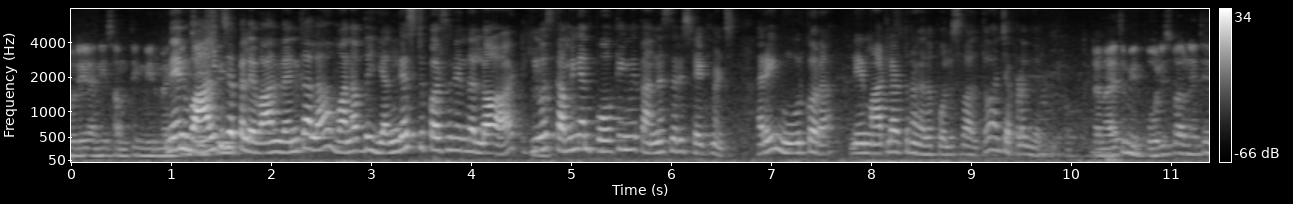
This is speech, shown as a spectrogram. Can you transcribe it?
ఒరే అని సంథింగ్ మీరు నేను వాళ్ళకి చెప్పలే వాళ్ళ వెనకాల one of the youngest person in the lot he was coming and poking with unnecessary statements అరే నువ్వు ఊరుకోరా నేను మాట్లాడుతున్నా కదా పోలీస్ వాళ్ళతో అని చెప్పడం జరిగింది. అయితే మీరు పోలీస్ వాళ్ళని అయితే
